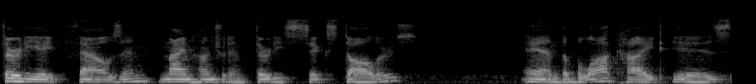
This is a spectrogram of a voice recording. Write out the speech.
$38,936 and the block height is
